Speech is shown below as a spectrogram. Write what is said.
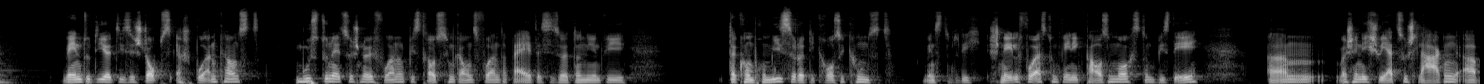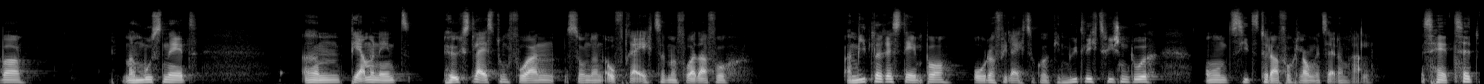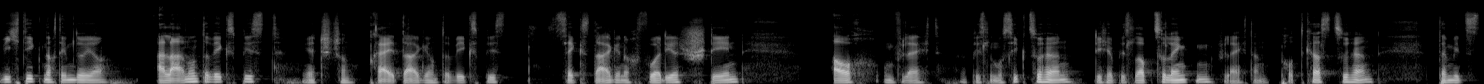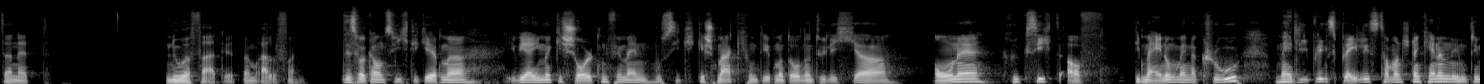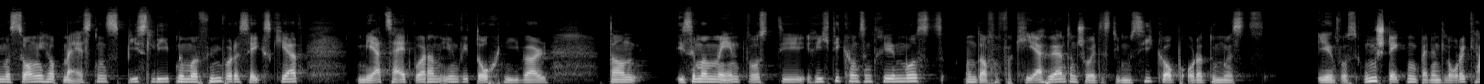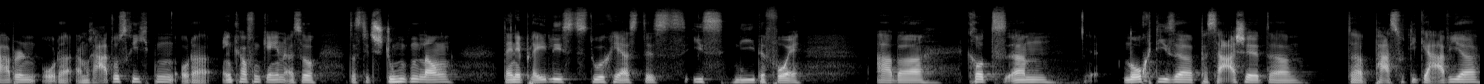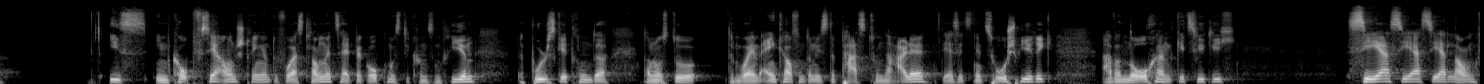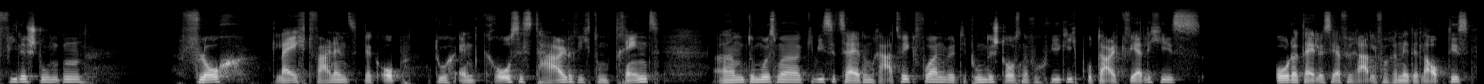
wenn du dir diese Stops ersparen kannst, musst du nicht so schnell fahren und bist trotzdem ganz vorne dabei. Das ist halt dann irgendwie der Kompromiss oder die große Kunst. Wenn du natürlich schnell fährst und wenig Pausen machst und bist eh ähm, wahrscheinlich schwer zu schlagen, aber man muss nicht ähm, permanent Höchstleistung fahren, sondern oft reicht es, man fährt einfach ein mittleres Tempo oder vielleicht sogar gemütlich zwischendurch und sitzt halt einfach lange Zeit am Radl. Das Headset wichtig, nachdem du ja allein unterwegs bist, jetzt schon drei Tage unterwegs bist, sechs Tage noch vor dir stehen, auch um vielleicht ein bisschen Musik zu hören, dich ein bisschen abzulenken, vielleicht einen Podcast zu hören, damit es da nicht nur Fahrt wird beim Radfahren. Das war ganz wichtig. Ich, mir, ich wäre immer gescholten für meinen Musikgeschmack und ich habe mir da natürlich äh, ohne Rücksicht auf die Meinung meiner Crew meine Lieblingsplaylist haben wir schon kennen und muss sagen, ich habe meistens bis Lied Nummer 5 oder 6 gehört. Mehr Zeit war dann irgendwie doch nie, weil dann ist ein Moment, wo du dich richtig konzentrieren musst und auf den Verkehr hören, dann schaltest du die Musik ab oder du musst irgendwas umstecken bei den Ladekabeln oder am Rad richten oder einkaufen gehen. Also, dass du jetzt stundenlang deine Playlists durchhörst, das ist nie der Fall. Aber gerade ähm, nach dieser Passage der, der Passo di Gavia ist im Kopf sehr anstrengend. Du fährst lange Zeit bergab, musst dich konzentrieren, der Puls geht runter, dann hast du, dann war ich im Einkaufen, dann ist der Pass Tonale, der ist jetzt nicht so schwierig, aber nachher geht's wirklich sehr, sehr, sehr lang, viele Stunden flach, leicht fallend bergab durch ein großes Tal Richtung Trend. Ähm, du musst mal eine gewisse Zeit am Radweg fahren, weil die Bundesstraßen einfach wirklich brutal gefährlich ist oder teilweise sehr für Radlfahrer nicht erlaubt ist.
